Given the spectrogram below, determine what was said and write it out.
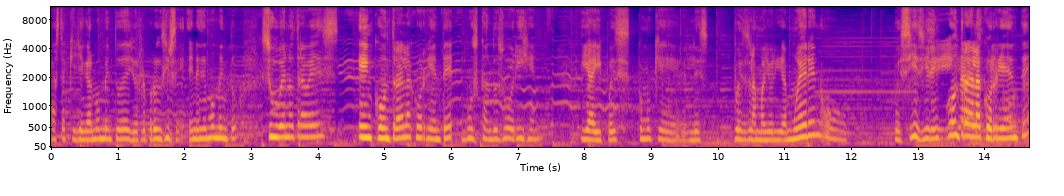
hasta que llega el momento de ellos reproducirse. En ese momento suben otra vez en contra de la corriente buscando su origen y ahí pues como que les pues la mayoría mueren o pues sí, es ir en contra de la corriente,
